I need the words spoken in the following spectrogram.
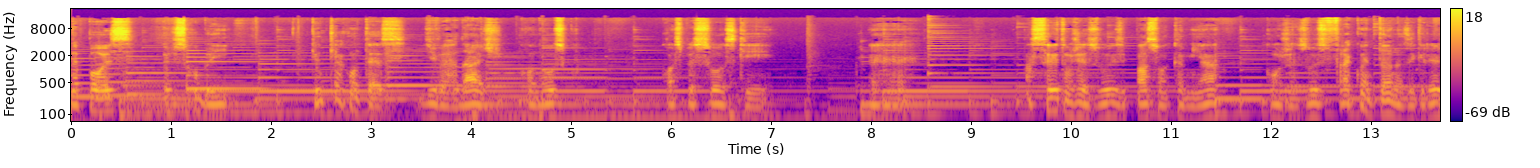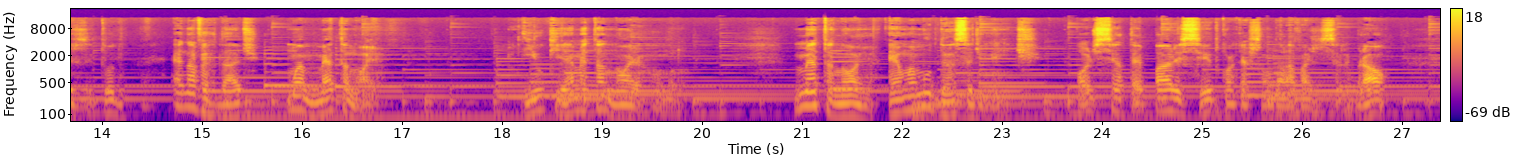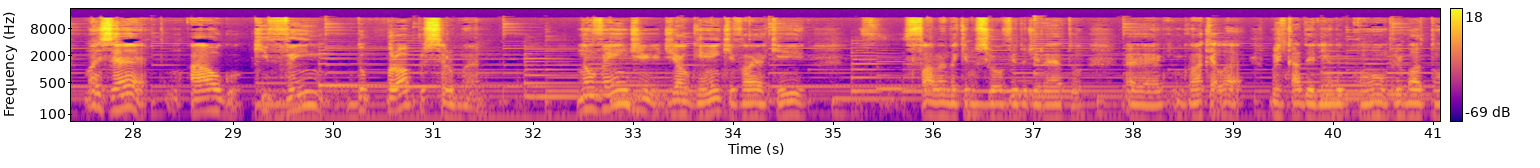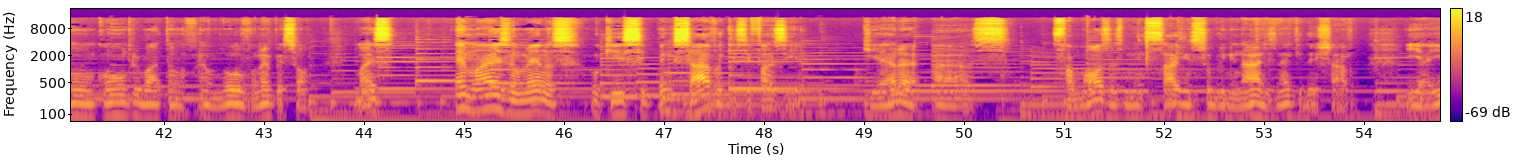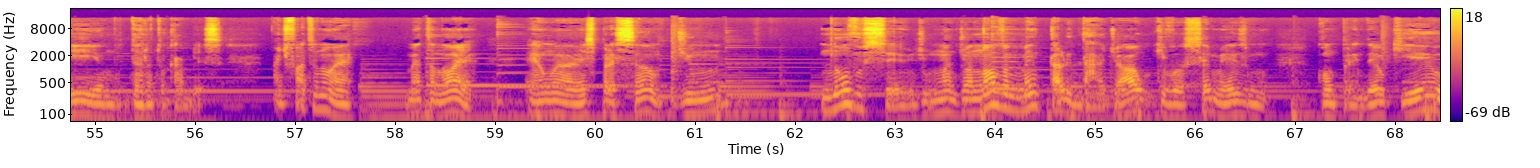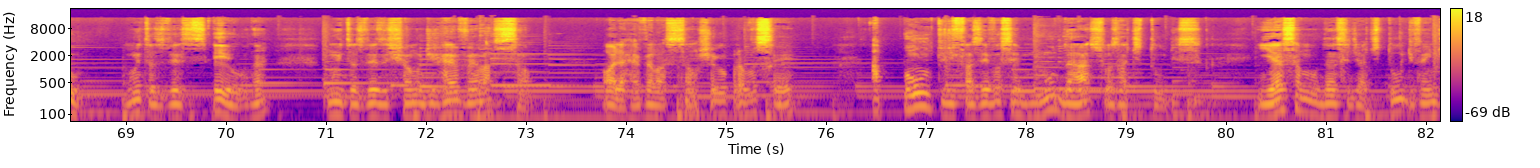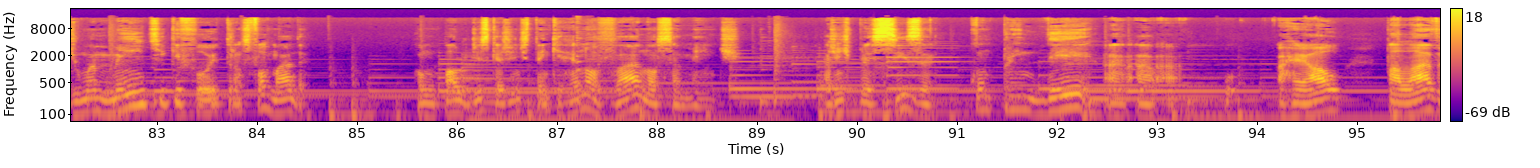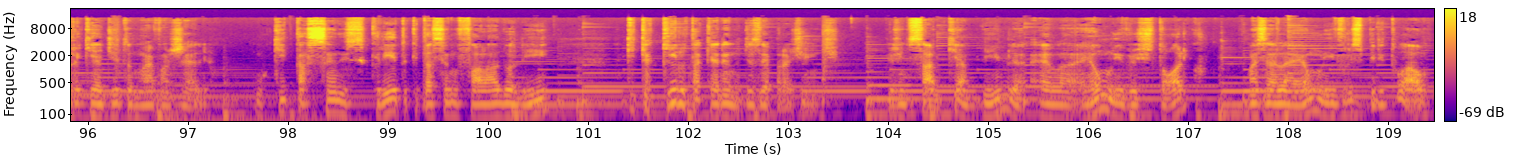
depois eu descobri que o que acontece de verdade conosco, com as pessoas que é, aceitam Jesus e passam a caminhar com Jesus, frequentando as igrejas e tudo, é na verdade uma metanoia. E o que é metanoia, Rômulo? Metanoia é uma mudança de mente. Pode ser até parecido com a questão da lavagem cerebral, mas é algo que vem do próprio ser humano. Não vem de, de alguém que vai aqui falando aqui no seu ouvido direto, é, igual aquela brincadeirinha do compre batom, compre batom. É o novo, né, pessoal? Mas é mais ou menos o que se pensava que se fazia, que era as famosas mensagens subliminares, né, que deixavam. E aí iam mudando a tua cabeça. Mas de fato não é. Metanoia é uma expressão de um novo ser, de uma, de uma nova mentalidade, algo que você mesmo compreendeu, que eu, muitas vezes, eu, né? Muitas vezes chamo de revelação. Olha, a revelação chegou para você a ponto de fazer você mudar suas atitudes. E essa mudança de atitude vem de uma mente que foi transformada. Como Paulo diz que a gente tem que renovar nossa mente. A gente precisa compreender a, a, a real palavra que é dita no Evangelho, o que está sendo escrito, o que está sendo falado ali, o que, que aquilo está querendo dizer para a gente. A gente sabe que a Bíblia ela é um livro histórico, mas ela é um livro espiritual.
